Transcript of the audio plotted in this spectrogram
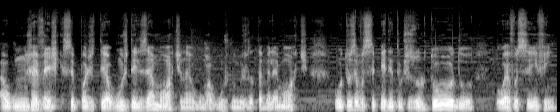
alguns revés que você pode ter. Alguns deles é a morte, né? Alguns números da tabela é morte. Outros é você perder teu tesouro todo, ou é você, enfim,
